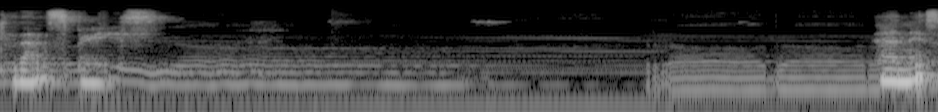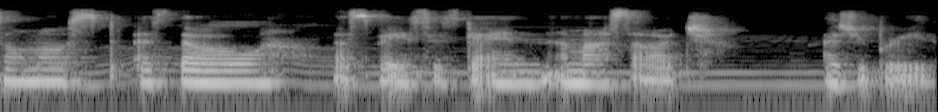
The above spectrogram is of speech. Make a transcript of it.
to that space. And it's almost as though that space is getting a massage as you breathe.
